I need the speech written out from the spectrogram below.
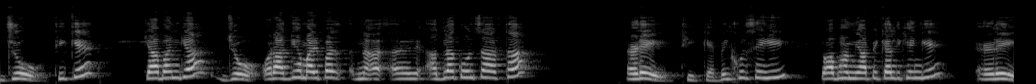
जो, ठीक है? क्या बन गया? जो। और आगे हमारे पास अगला कौन सा अर्थ था? रे, ठीक है, बिल्कुल सही। तो अब हम यहाँ पे क्या लिखेंगे? रे।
